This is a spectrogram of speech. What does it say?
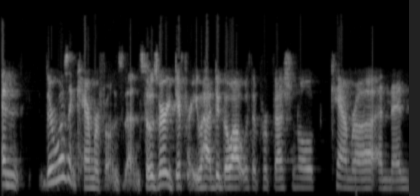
and there wasn't camera phones then, so it was very different. You had to go out with a professional camera and then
